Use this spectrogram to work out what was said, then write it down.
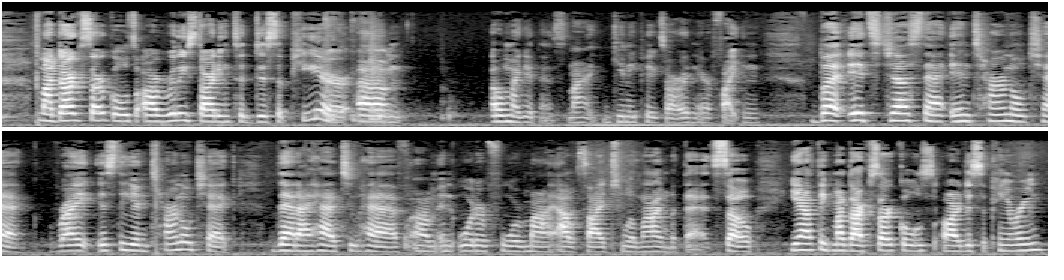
my dark circles are really starting to disappear. Um, oh my goodness, my guinea pigs are in there fighting. But it's just that internal check, right? It's the internal check that I had to have um, in order for my outside to align with that. So, yeah, I think my dark circles are disappearing.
